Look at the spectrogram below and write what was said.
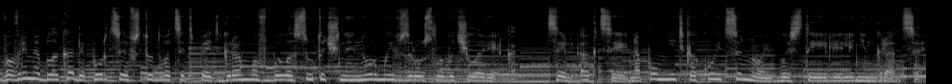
Во время блокады порция в 125 граммов была суточной нормой взрослого человека. Цель акции – напомнить, какой ценой выстояли ленинградцы.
